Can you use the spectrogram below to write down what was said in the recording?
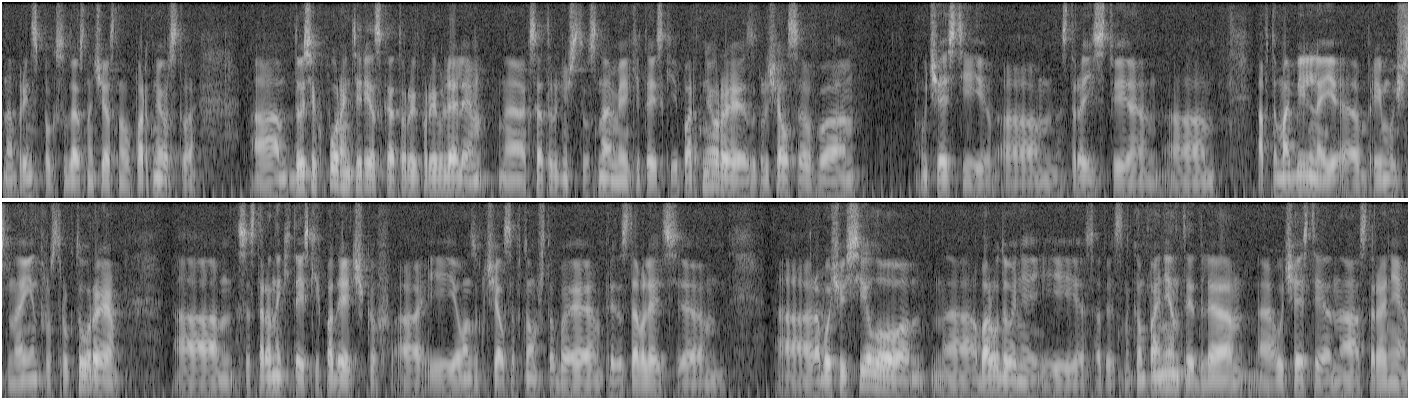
на принципах государственно-частного партнерства. А, до сих пор интерес, который проявляли э, к сотрудничеству с нами китайские партнеры, заключался в участии э, в строительстве э, автомобильной, преимущественно инфраструктуры со стороны китайских подрядчиков. И он заключался в том, чтобы предоставлять рабочую силу, оборудование и, соответственно, компоненты для участия на стороне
